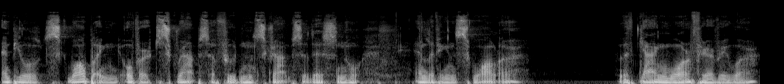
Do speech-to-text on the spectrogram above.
and people squabbling over scraps of food and scraps of this and all, and living in squalor, with gang warfare everywhere.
